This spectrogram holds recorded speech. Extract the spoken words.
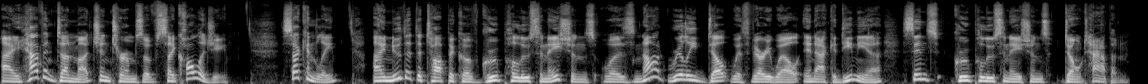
I haven't done much in terms of psychology. Secondly, I knew that the topic of group hallucinations was not really dealt with very well in academia since group hallucinations don't happen.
